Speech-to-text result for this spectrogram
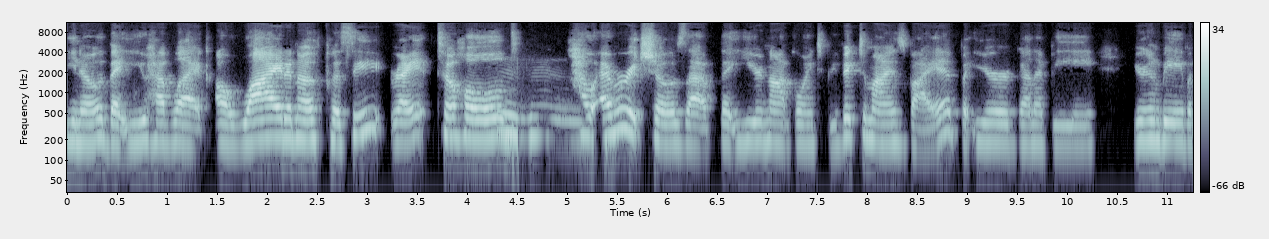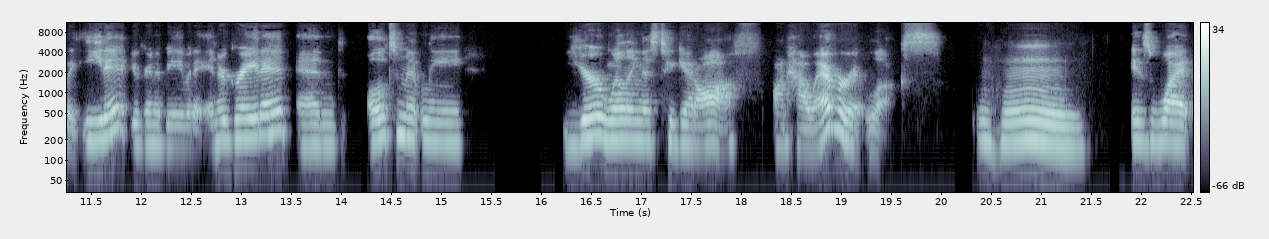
you know, that you have like a wide enough pussy, right, to hold mm-hmm. However it shows up, that you're not going to be victimized by it, but you're going to be you're going to be able to eat it, you're going to be able to integrate it and ultimately your willingness to get off on however it looks mm-hmm. is what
